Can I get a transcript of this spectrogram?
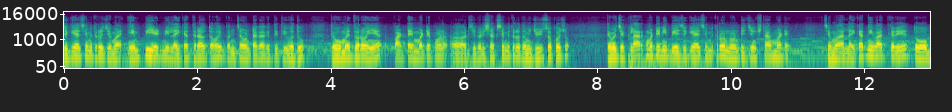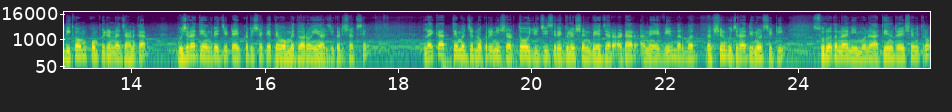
જગ્યા છે મિત્રો, જેમાં એમપી એડની લાયકાત ધરાવતા હોય, પંચાવન ટકા કે તેથી વધુ. તો ઉમેદવારો અહીંયા પાર્ટ ટાઈમ માટે પણ અરજી કરી શકશે મિત્રો, તમે જોઈ શકો છો. તેમજ ક્લાર્ક માટેની બે જગ્યા છે મિત્રો નોન ટીચિંગ સ્ટાફ માટે. જેમાં લાયકાતની વાત કરીએ તો બીકોમ કોમ્પ્યુટરના જાણકાર, ગુજરાતી અંગ્રેજી ટાઈપ કરી શકે તેવા ઉમેદવારો અહીંયા અરજી કરી શકશે. લાયકાત તેમજ નોકરીની શરતો, યુજીસી રેગ્યુલેશન બે હજાર અઢાર અને વીર નર્મદ દક્ષિણ ગુજરાત યુનિવર્સિટી સુરતના નિયમોને આધીન રહેશે મિત્રો.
